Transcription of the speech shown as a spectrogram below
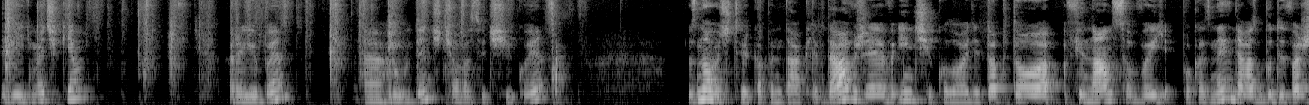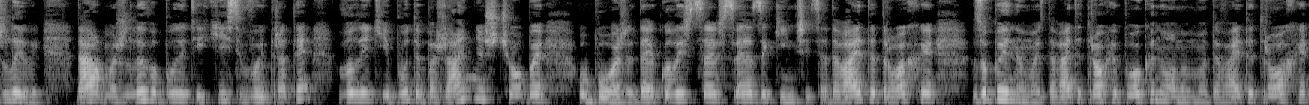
Відьмочки, риби, е, грудень, що вас очікує. Знову четвірка пентаклів, да, вже в іншій колоді. Тобто фінансовий показник для вас буде важливий. Да? Можливо, будуть якісь витрати великі, буде бажання, щоб, о Боже, да, колись це все закінчиться. Давайте трохи зупинимось, давайте трохи поекономимо, давайте трохи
